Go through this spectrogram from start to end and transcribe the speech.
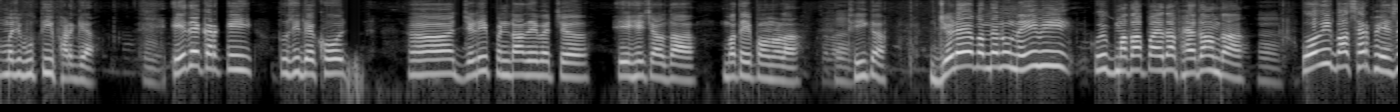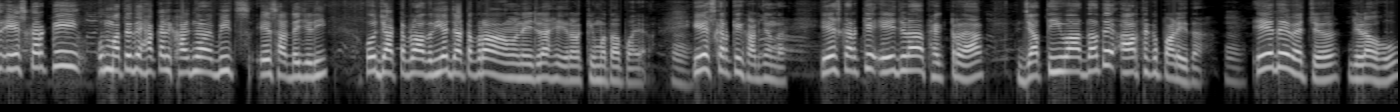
ਮਜ਼ਬੂਤੀ ਫੜ ਗਿਆ। ਇਹਦੇ ਕਰਕੇ ਤੁਸੀਂ ਦੇਖੋ ਜਿਹੜੀ ਪਿੰਡਾਂ ਦੇ ਵਿੱਚ ਇਹ ਚੱਲਦਾ ਮਤੇ ਪਾਉਣ ਵਾਲਾ। ਠੀਕ ਆ। ਜਿਹੜੇ ਬੰਦੇ ਨੂੰ ਨਹੀਂ ਵੀ ਕੋਈ ਮਤਾ ਪਾਏ ਦਾ ਫਾਇਦਾ ਹੁੰਦਾ। ਉਹ ਵੀ ਬਸ ਸਿਰਫ ਇਸ ਇਸ ਕਰਕੇ ਹੀ ਉਹ ਮਤੇ ਦੇ ਹੱਕ 'ਚ ਖੜ ਜਾਂਦਾ ਵੀ ਇਹ ਸਾਡੇ ਜਿਹੜੀ ਉਹ ਜੱਟ ਬਰਾਦਰੀ ਆ ਜੱਟ ਭਰਾਵਾਂ ਨੇ ਜਿਹੜਾ ਇਹ ਰਲ ਕੇ ਮਤਾ ਪਾਇਆ। ਇਸ ਕਰਕੇ ਖੜ ਜਾਂਦਾ। ਇਸ ਕਰਕੇ ਇਹ ਜਿਹੜਾ ਫੈਕਟਰ ਆ ਜਾਤੀਵਾਦ ਦਾ ਤੇ ਆਰਥਿਕ ਪਾੜੇ ਦਾ ਇਹਦੇ ਵਿੱਚ ਜਿਹੜਾ ਉਹ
